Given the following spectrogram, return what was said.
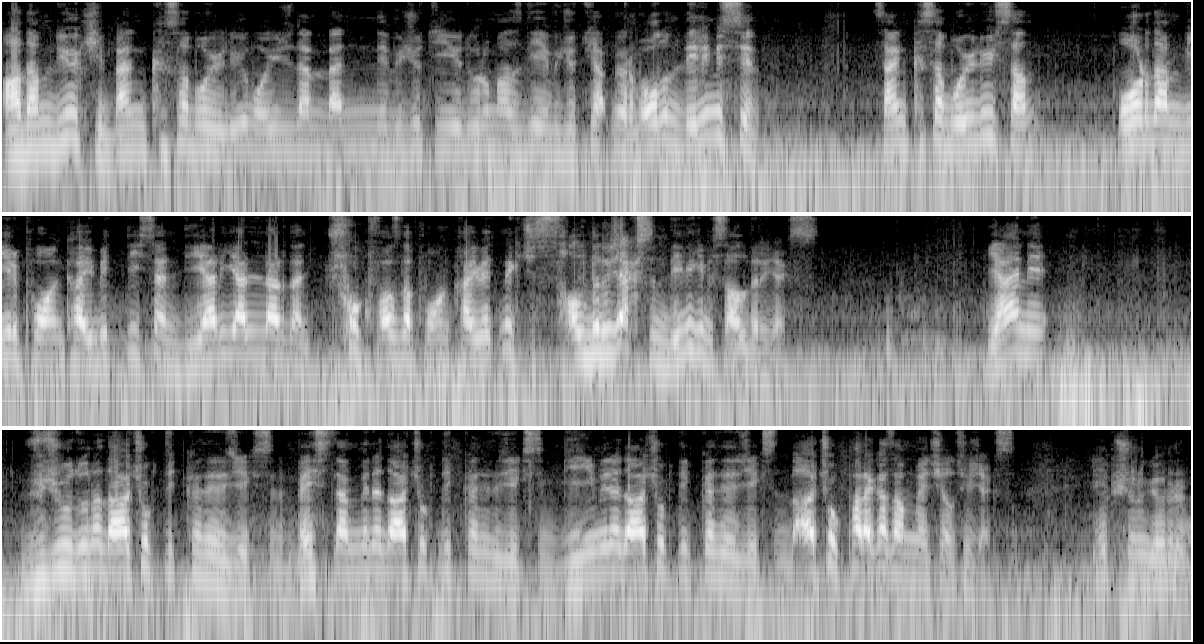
Adam diyor ki ben kısa boyluyum o yüzden bende vücut iyi durmaz diye vücut yapmıyorum. Oğlum deli misin? Sen kısa boyluysan oradan bir puan kaybettiysen diğer yerlerden çok fazla puan kaybetmek için saldıracaksın. Deli gibi saldıracaksın. Yani vücuduna daha çok dikkat edeceksin. Beslenmene daha çok dikkat edeceksin. Giyimine daha çok dikkat edeceksin. Daha çok para kazanmaya çalışacaksın. Hep şunu görürüm.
